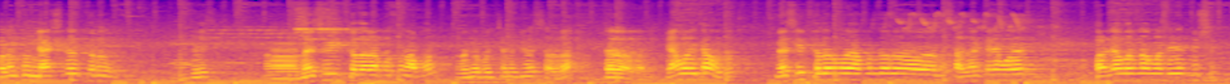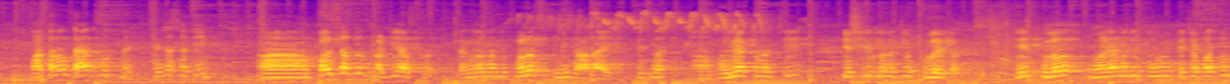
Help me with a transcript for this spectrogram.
परंतु नॅचरल कलर म्हणजे नैसर्गिक कलरापासून आपण रंगपंचमी दिवस साजरा करायला पाहिजे. त्यामुळे काय होतं? नैसर्गिक कलरमुळे आपण जर साजरा केल्यामुळे पर्यावरणामध्ये दूषित वातावरण तयार होत नाही. त्याच्यासाठी पळसाचं झाड जे असतं जंगलामध्ये फळच हे झाड आहे त्याच्या भगव्या कलरची केशरी कलरची फुलं येतात. हे फुलं उन्हाळ्यामध्ये तोडून त्याच्यापासून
